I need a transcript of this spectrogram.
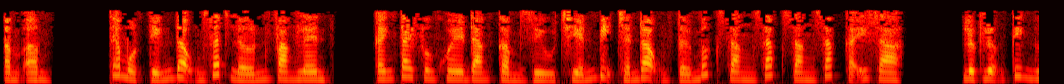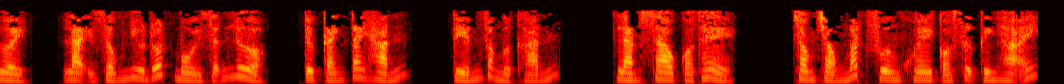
Âm âm. Theo một tiếng động rất lớn vang lên, cánh tay Phương Khuê đang cầm diều chiến bị chấn động tới mức răng rắc răng rắc gãy ra. Lực lượng kinh người, lại giống như đốt mồi dẫn lửa, từ cánh tay hắn, tiến vào ngực hắn. Làm sao có thể? Trong tròng mắt Phương Khuê có sự kinh hãi.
